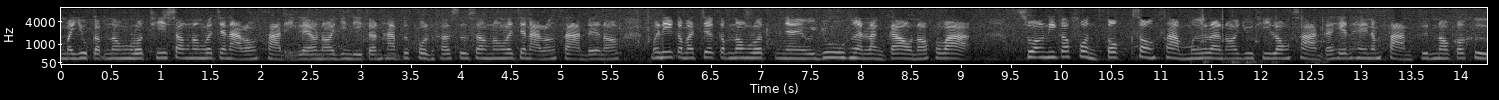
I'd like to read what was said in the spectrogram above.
ก็มาอยู่กับน้องรถที่ซ่องน้องรจนาลองสารอีกแล้วเนาะยินดีต้อนรับทุกคนเข้าสู่ซ่องน้องรจนาลองสารเด้อเนาะเมื่อนี้ก็มาเจอกับน้องรถในอยู่เฮือนหลังเก่าเนาะเพราะว่าช่วงนี้ก็ฝนตกสองสามมื้อแล้วเนาะอยู่ที่ลองสารก็เฮ็ดให้น้ำสารขึ้นเนาะก็คือ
